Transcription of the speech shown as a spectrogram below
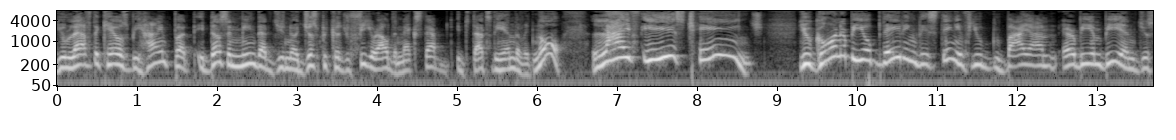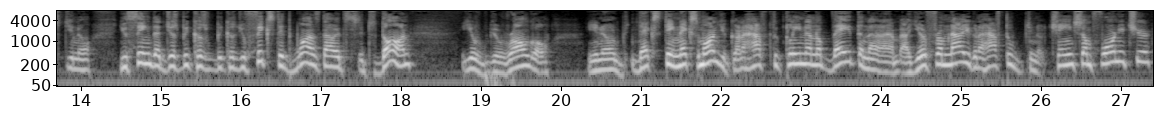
you left the chaos behind, but it doesn't mean that, you know, just because you figure out the next step, it, that's the end of it. No, life is change. You're gonna be updating this thing if you buy an Airbnb and just, you know, you think that just because because you fixed it once, now it's it's done. You're you're wrong. You know, next thing next month you're gonna have to clean and update, and a, a year from now you're gonna have to, you know, change some furniture.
